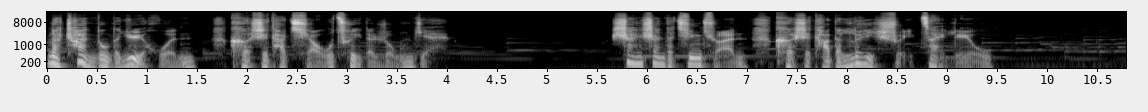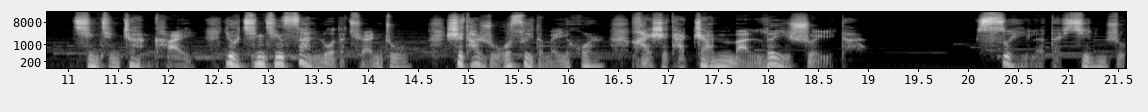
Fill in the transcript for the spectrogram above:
那颤动的月魂，可是他憔悴的容颜；潺潺的清泉，可是他的泪水在流。轻轻绽开又轻轻散落的泉珠，是他揉碎的梅花，还是他沾满泪水的碎了的心蕊？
